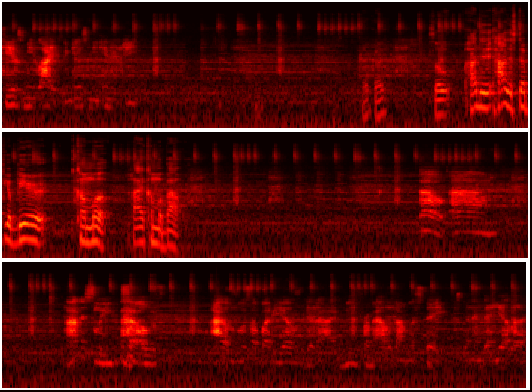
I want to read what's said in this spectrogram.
gives me life and gives me energy. Okay. So how did how did step your beard come up? How it come about? Else that I knew from Alabama State, and Daniela,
